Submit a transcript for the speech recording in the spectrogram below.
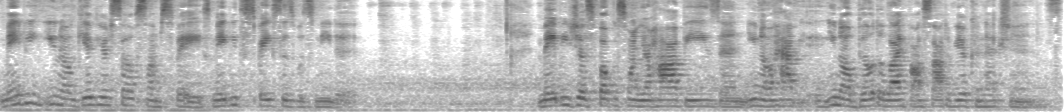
Maybe, you know, give yourself some space. Maybe the space is what's needed. Maybe just focus on your hobbies and, you know, have, you know, build a life outside of your connections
